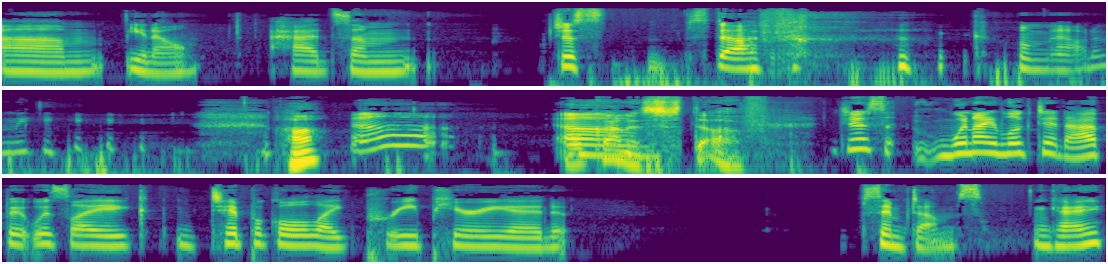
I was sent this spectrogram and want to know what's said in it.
Um, you know, had some just stuff come out of me. Huh? Ah. What kind Um, of stuff? just when I looked it up, it was like typical like pre-period symptoms. Okay.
